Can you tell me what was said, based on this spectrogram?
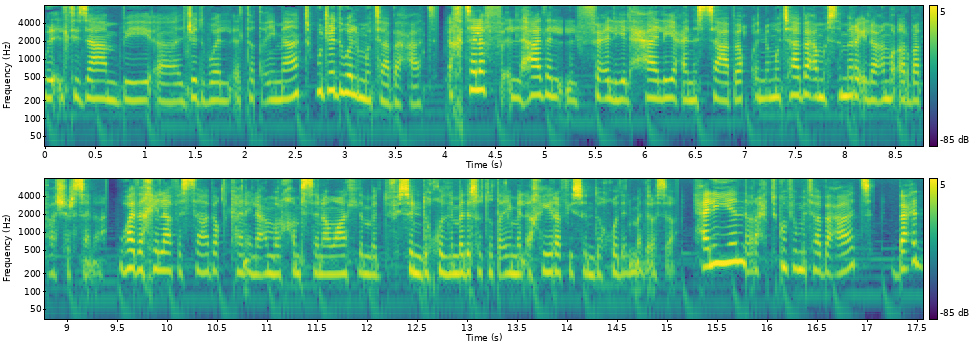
والالتزام بجدول التطعيمات وجدول المتابعات. اختلف هذا الفعلي الحالي عن السابق أنه متابعة مستمرة إلى عمر 14 سنة وهذا خلاف السابق كان إلى عمر خمس سنوات لما في سن دخول المدرسة التطعيم الأخيرة في سن دخول المدرسة. حاليا راح تكون في متابعات بعد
